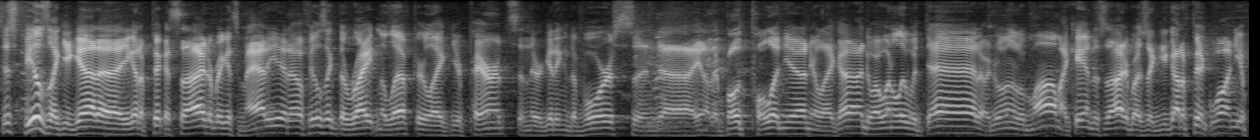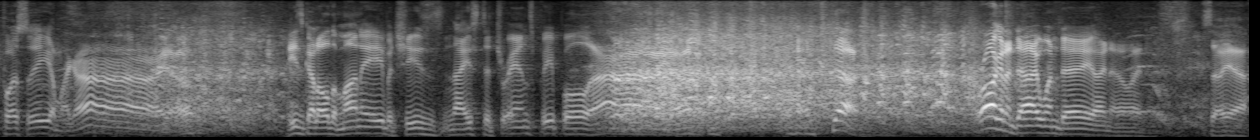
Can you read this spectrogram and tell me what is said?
Just feels like you gotta you gotta pick a side. Everybody gets mad at you. You know, it feels like the right and the left are like your parents, and they're getting a divorce, and uh, you know they're both pulling you, and you're like, ah, do I want to live with dad or do I want to live with mom? I can't decide. Everybody's like, you gotta pick one, you pussy. I'm like, ah, you know. He's got all the money, but she's nice to trans people. Ah, you know. tough. We're all gonna die one day. I know. I know. So yeah,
